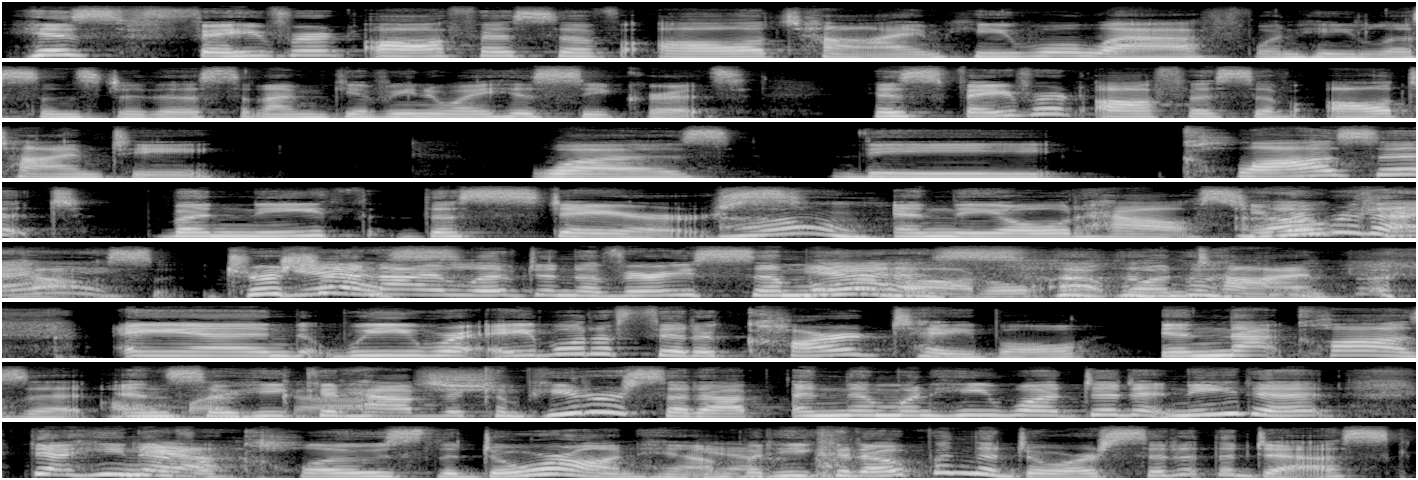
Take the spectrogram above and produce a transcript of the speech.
His favorite office of all time he will laugh when he listens to this and i'm giving away his secrets. His favorite office of all time t was the closet beneath the stairs Oh. in the old house. You remember that house? Tricia and I lived in a very similar Yes. model at one time. and we were able to fit a card table in that closet. And Oh so my he could have the computer set up. And then when he what didn't need it, yeah, he never Yeah. closed the door on him, Yeah. but he could open the door, sit at the desk,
